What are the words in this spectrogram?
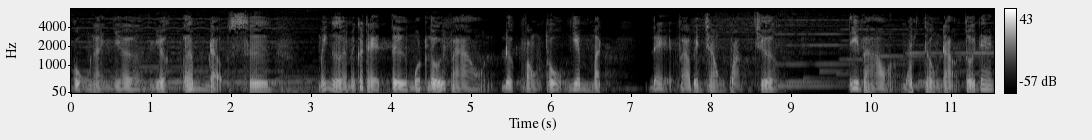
cũng là nhờ nhược lâm đạo sư mấy người mới có thể từ một lối vào được phòng thủ nghiêm mật để vào bên trong quảng trường. Đi vào một thông đạo tối đen,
